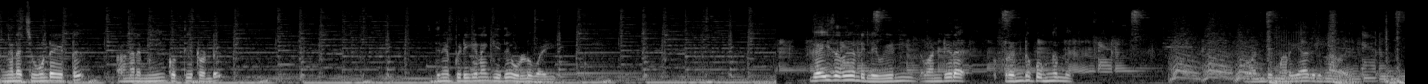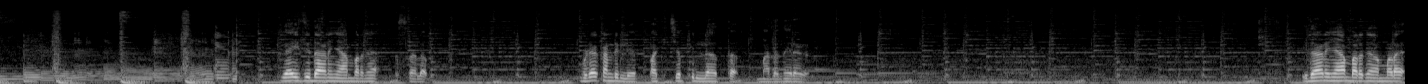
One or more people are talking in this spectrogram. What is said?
അങ്ങനെ ചൂണ്ടയിട്ട് അങ്ങനെ മീൻ കൊത്തിയിട്ടുണ്ട്. ഇതിനെ പിടിക്കണമെങ്കിൽ ഇതേ ഉള്ളു വഴി. ഗൈസ് അത് കണ്ടില്ലേ? വീട് വണ്ടിയുടെ ഫ്രണ്ട് പൊങ്ങുന്നു. വണ്ടി മറിയാതിരുന്ന വഴി ഗൈസ് ഇതാണ് ഞാൻ പറഞ്ഞ സ്ഥലം. ഇവിടെ കണ്ടില്ലേ? പച്ചപ്പില്ലാത്ത മലനിരകൾ. ഇതാണ് ഞാൻ പറഞ്ഞ നമ്മുടെ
